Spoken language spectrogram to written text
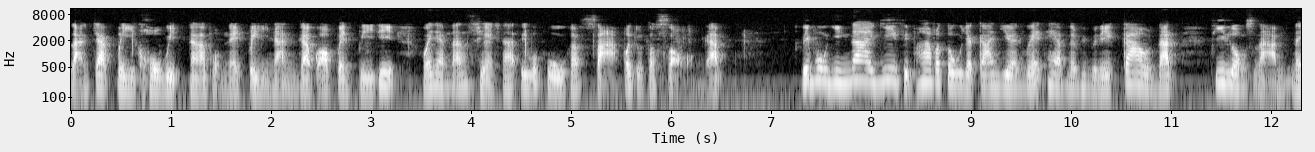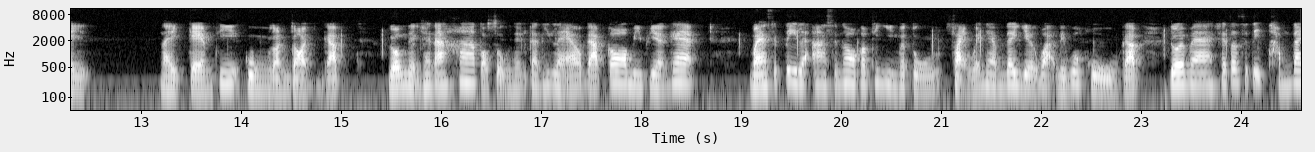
หลังจากปีโควิดนะครับผมในปีนั้นครับก็เป็นปีที่เวนแฮมนั้นเฉือนชนะลิเวอร์พูลครับ 3 ประตูต่อ 2 ครับลิเวอร์พูลยิงได้ 25 ประตูจากการเยือนเวสต์แฮมในพรีเมียร์ลีก 9 นัดที่ลงสนามในในเกมที่กรุงลอนดอนครับรวมถึงชนะ 5 ต่อ 0 ในฤดูกาลที่แล้วครับก็มีเพียงแค่ แมนซิตี้และอาร์เซนอลครับที่ยิงประตูใส่เวสต์แฮมได้เยอะกว่าลิเวอร์พูลครับ โดยแมนเชสเตอร์ซิตี้ทำได้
